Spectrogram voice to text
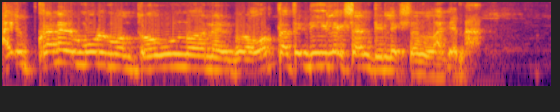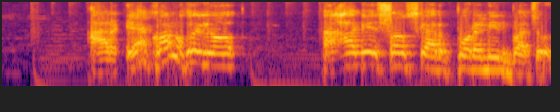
আইব খানের মূল মন্ত্র উন্নয়নের গণ অর্থাৎ ইলেকশন টিলেকশন লাগে না। আর এখন হইল, আগে সংস্কার, পরে নির্বাচন।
